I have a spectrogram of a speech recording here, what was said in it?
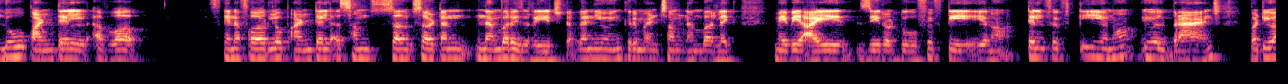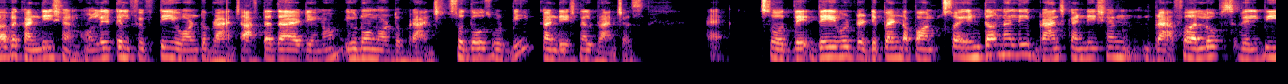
loop until a verb in a for loop until some, some certain number is reached. When you increment some number like maybe i 0 to 50, you know, till 50, you know, you will branch, but you have a condition only till 50 you want to branch. After that, you know, you don't want to branch. So those would be conditional branches so they, they would depend upon so internally branch condition for loops will be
